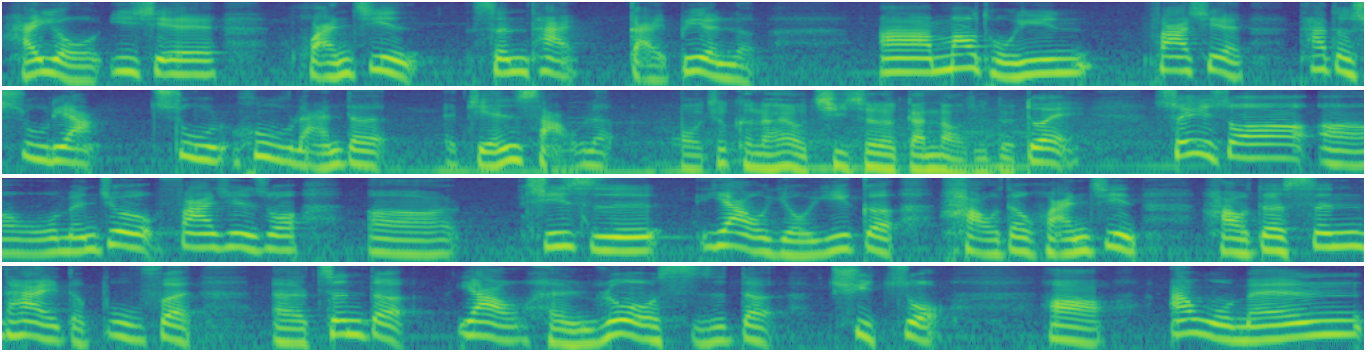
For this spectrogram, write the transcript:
还有一些环境生态改变了啊，猫头鹰发现它的数量数忽然的减少了。哦，就可能还有汽车的干扰，就对。对，所以说呃，我们就发现说呃。其实要有一个好的环境、好的生态的部分，呃，真的要很落实的去做，好啊。我们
